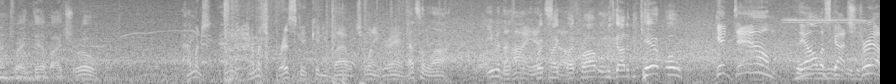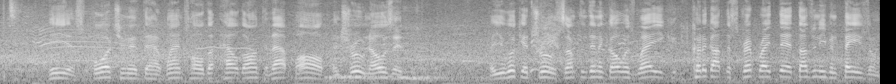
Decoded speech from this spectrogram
Defense right there by True. How much how much brisket can you buy with 20 grand? That's a lot. Even the high end stuff. My problem, he's got to be careful. Get down! They almost got stripped. He is fortunate that Wentz hold, held on to that ball, and True knows it. But you look at True, something didn't go his way. He could have got the strip right there. It doesn't even phase him.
